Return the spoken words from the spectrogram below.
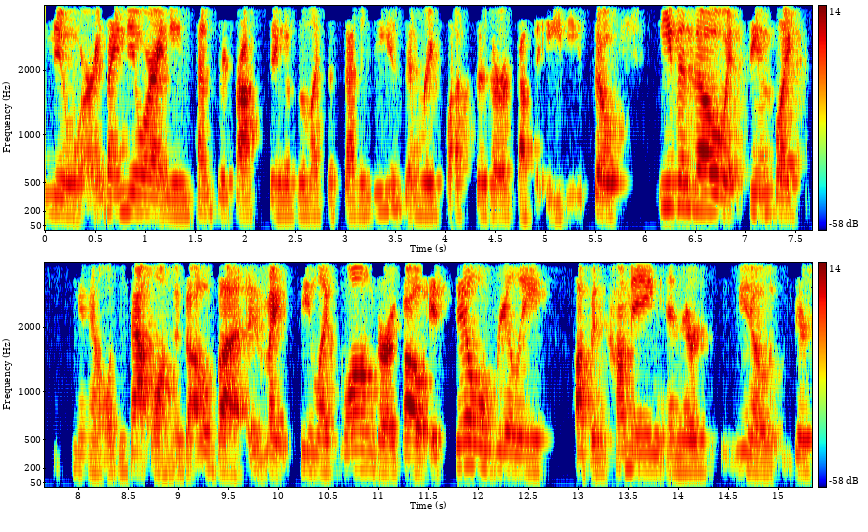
newer. And by newer, I mean sensory processing is in like the 70s and reflexes are about the 80s. So even though it seems like, you know, it wasn't that long ago, but it might seem like longer ago, it's still really up and coming and there's, you know, there's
